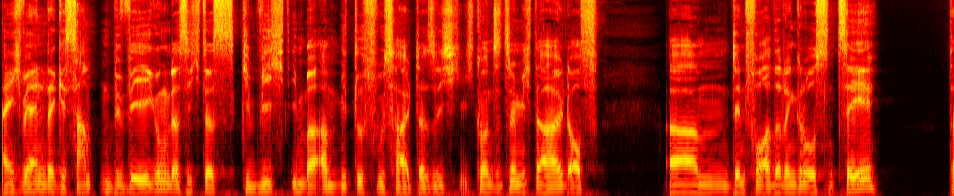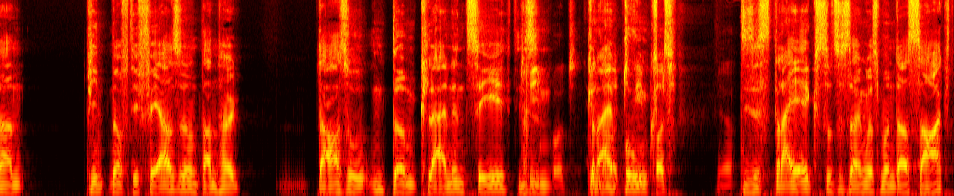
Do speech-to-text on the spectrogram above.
eigentlich während der gesamten Bewegung, dass ich das Gewicht immer am Mittelfuß halte. Also ich, ich konzentriere mich da halt auf ähm, den vorderen großen Zeh, dann hinten auf die Ferse und dann halt da so unterm kleinen Zeh, diesen Tripod. drei Genau, Tripod. dieses Dreieck sozusagen, was man da sagt.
